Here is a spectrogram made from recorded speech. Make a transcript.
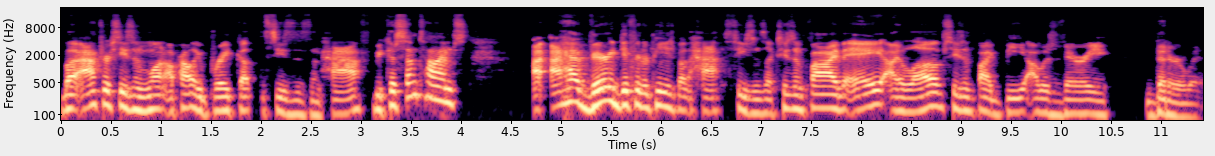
but after season one I'll probably break up the seasons in half because sometimes. I, I have very different opinions about the half seasons. Like season five A, I love. Season five B, I was very bitter with.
